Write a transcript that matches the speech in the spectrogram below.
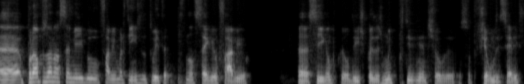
Uh, próprios ao nosso amigo Fábio Martins, do Twitter. Se não seguem o Fábio, uh, sigam, porque ele diz coisas muito pertinentes sobre, sobre filmes e séries.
